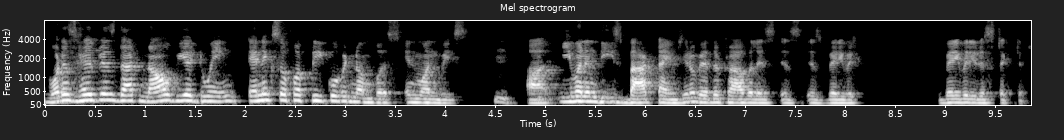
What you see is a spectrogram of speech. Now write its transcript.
what has helped is that now we are doing 10x of our pre-COVID numbers in one ways. Hmm. Uh, even in these bad times, you know, where the travel is is is very, very, very, very restricted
